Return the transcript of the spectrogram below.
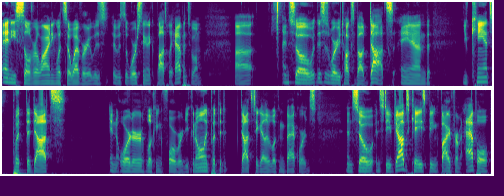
any silver lining whatsoever. It was it was the worst thing that could possibly happen to him. Uh, and so this is where he talks about dots, and you can't put the dots in order looking forward. You can only put the dots together looking backwards. And so in Steve Jobs' case, being fired from Apple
